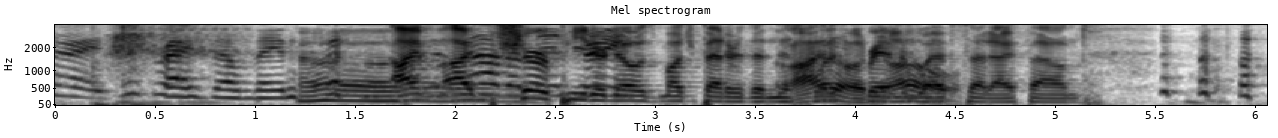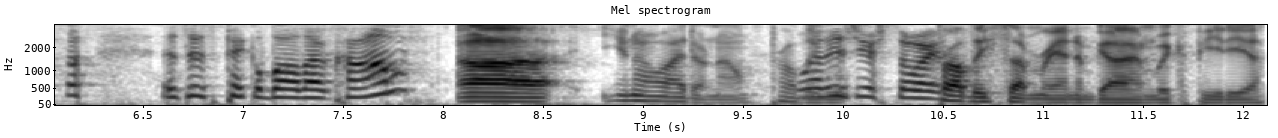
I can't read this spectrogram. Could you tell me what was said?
All right, just write something. I'm, I'm sure Peter misery. knows much better than this I web- random know. website I found. Is this pickleball.com? Uh, you know, I don't know. Probably What is your source? probably some random guy on Wikipedia.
